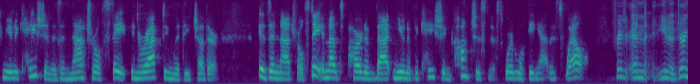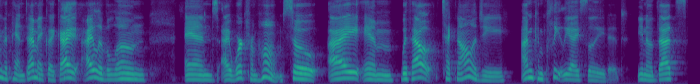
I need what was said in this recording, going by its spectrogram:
Communication is a natural state, interacting with each other is a natural state. And that's part of that unification consciousness we're looking at as well. For, and you know, during the pandemic, like I I live alone and I work from home. So I am without technology I'm completely isolated. You know, that's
